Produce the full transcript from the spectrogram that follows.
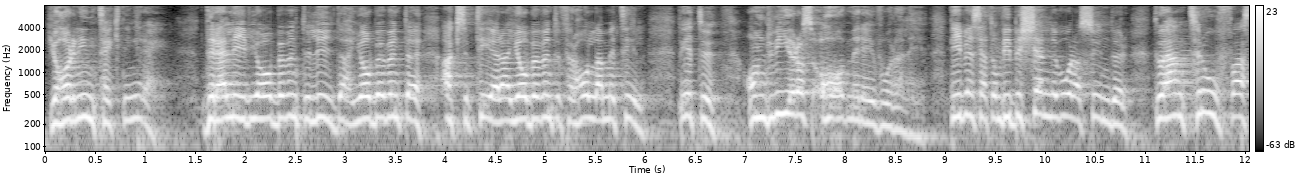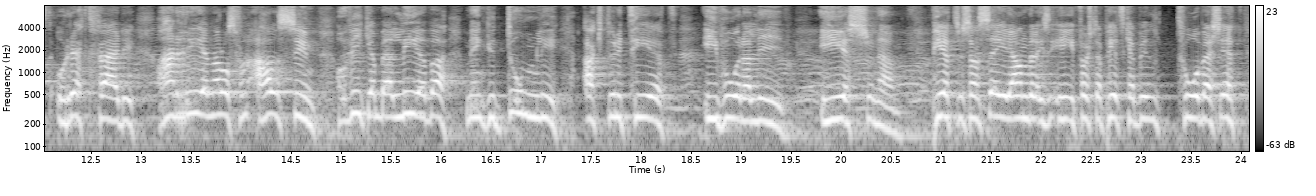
Jag har en inteckning i dig. Det där livet, jag behöver inte lyda, jag behöver inte acceptera, jag behöver inte förhålla mig till. Vet du, om vi gör oss av med det i våra liv. Bibeln säger att om vi bekänner våra synder, då är han trofast och rättfärdig. Och han renar oss från all synd och vi kan börja leva med en gudomlig auktoritet i våra liv i Jesu namn. Petrus han säger i, andra, i första Petrus kapitel 2, vers 1.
